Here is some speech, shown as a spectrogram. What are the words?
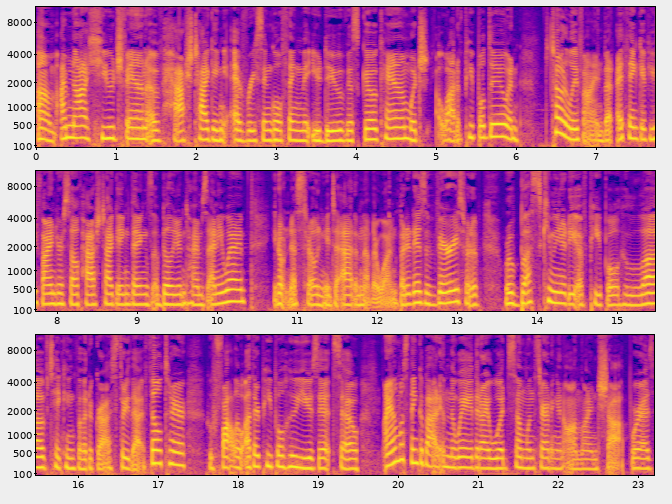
Um, I'm not a huge fan of hashtagging every single thing that you do VSCO Cam, which a lot of people do. And totally fine. But I think if you find yourself hashtagging things a billion times anyway, you don't necessarily need to add another one. But it is a very sort of robust community of people who love taking photographs through that filter, who follow other people who use it. So I almost think about it in the way that I would someone starting an online shop, whereas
